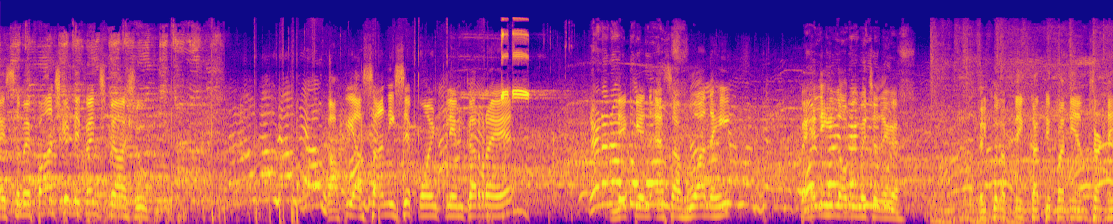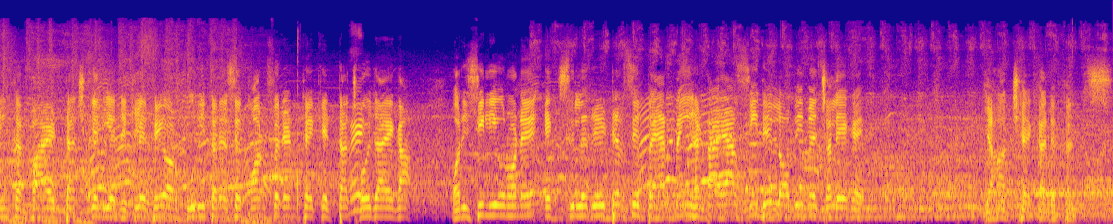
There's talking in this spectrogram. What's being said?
इस समय पाँच के डिफेंस में आशु। काफ़ी आसानी से पॉइंट क्लेम कर रहे हैं। लेकिन ऐसा हुआ नहीं। पहले ही लॉबी में चले गए। बिल्कुल अपनी गति पर नियंत्रण नहीं कर पाए। टच के लिए निकले थे और पूरी तरह से कॉन्फिडेंट थे कि टच हो जाएगा। और इसीलिए उन्होंने एक्सिलरेटर से पैर नहीं हटाया। सीधे लॉबी में चले गए। यहाँ छह का डिफेंस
